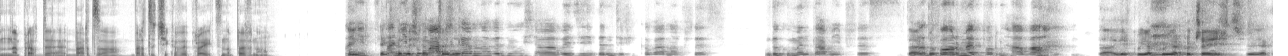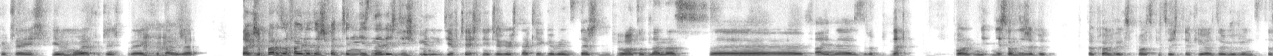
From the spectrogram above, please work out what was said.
naprawdę bardzo, bardzo ciekawy projekt na pewno. Pani, pani tłumaczka nawet musiała być zidentyfikowana przez dokumentami, przez Tak, do- platformę Pornhuba. tak, jako, jako, jako, część, jako część filmu, jako część projektu, Mhm. także, także bardzo fajne doświadczenie, nie znaleźliśmy nigdzie wcześniej czegoś takiego, więc też było to dla nas e, fajne zrobić. Na, po, nie, nie sądzę, żeby ktokolwiek z Polski coś takiego zrobił, więc to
